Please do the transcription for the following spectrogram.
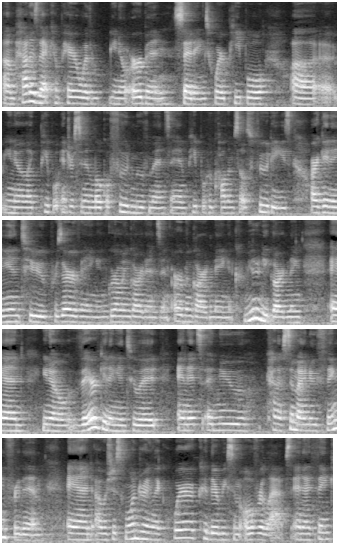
um, how does that compare with you know urban settings where people uh, you know, like people interested in local food movements and people who call themselves foodies are getting into preserving and growing gardens and urban gardening and community gardening. And, you know, they're getting into it and it's a new, kind of semi new thing for them. And I was just wondering, like, where could there be some overlaps? And I think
